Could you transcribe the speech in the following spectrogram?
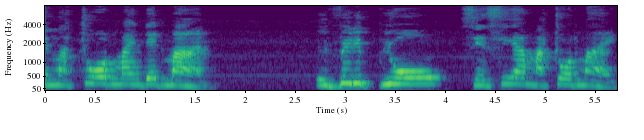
a matured minded man, a very pure, sincere, matured mind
